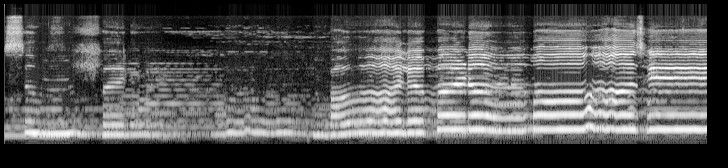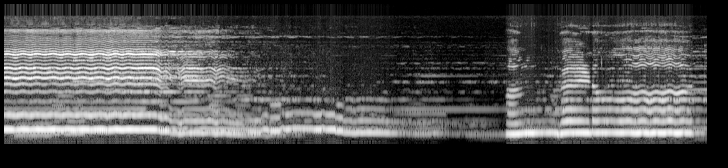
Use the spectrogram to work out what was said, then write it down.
संपले णमाझे अङ्गणात्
